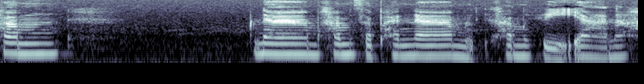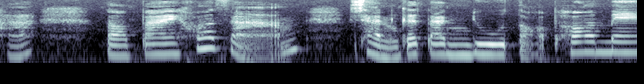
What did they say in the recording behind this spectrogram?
คำ นามคำสรรพนามหรือคำกริยานะคะ ต่อไปข้อ 3 ฉันกระตันยูต่อพ่อแม่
